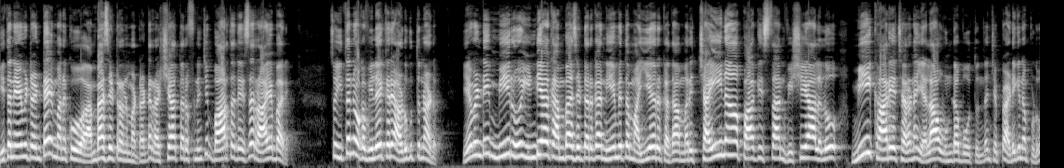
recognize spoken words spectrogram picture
ఇతను ఏమిటంటే మనకు అంబాసిడర్ అనమాట అంటే రష్యా తరఫు నుంచి భారతదేశ రాయబారి. సో ఇతను ఒక విలేకరి అడుగుతున్నాడు. ఏమండి మీరు ఇండియాకి అంబాసిడర్గా నియమితం అయ్యారు కదా మరి చైనా పాకిస్తాన్ విషయాలలో మీ కార్యాచరణ ఎలా ఉండబోతుందని చెప్పి అడిగినప్పుడు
